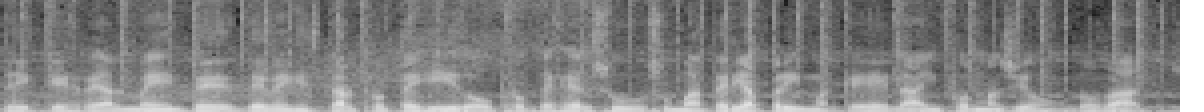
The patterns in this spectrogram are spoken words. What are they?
de que realmente deben estar protegidos o proteger su, su materia prima, que es la información, los datos.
